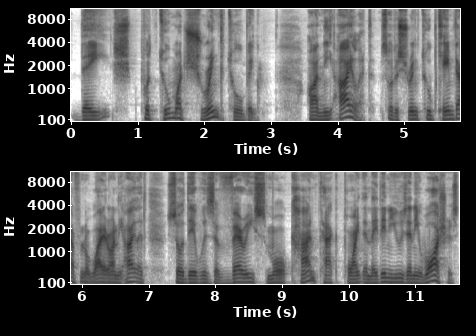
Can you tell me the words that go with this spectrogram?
they sh- put too much shrink tubing on the eyelet. So the shrink tube came down from the wire on the eyelet. So there was a very small contact point, and they didn't use any washers.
